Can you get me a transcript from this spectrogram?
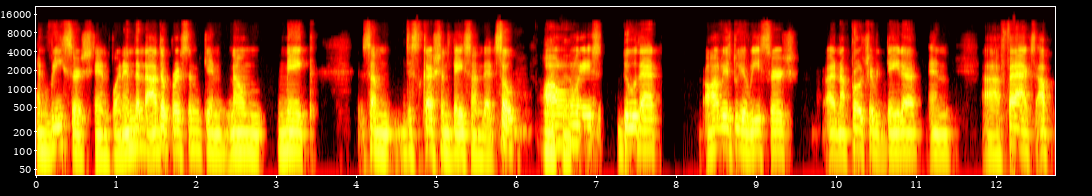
and research standpoint, and then the other person can now make some discussion based on that. So always do that. Always do your research and approach it with data and uh, facts. Up,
